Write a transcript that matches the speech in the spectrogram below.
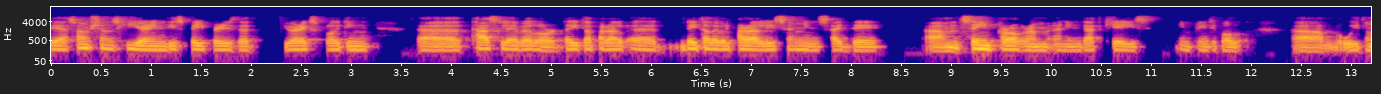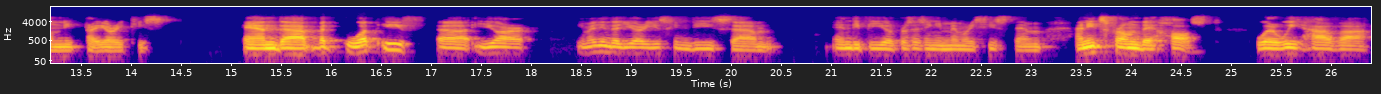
the assumptions here in this paper is that you are exploiting uh, task level or data uh, data level parallelism inside the um, same program, and in that case, in principle, um, we don't need priorities. And uh, but what if uh, you are imagine that you are using this um, NDP or processing in memory system, and it's from the host where we have a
